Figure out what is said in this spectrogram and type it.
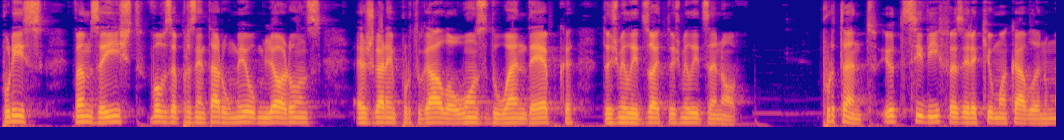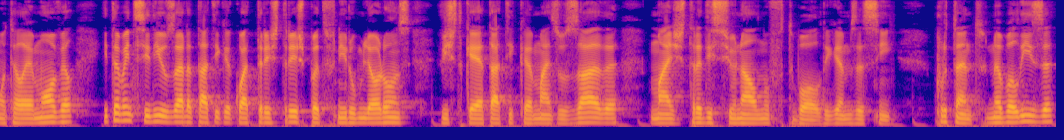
Por isso, vamos a isto. Vou-vos apresentar o meu melhor 11 a jogar em Portugal, ou 11 do ano da época 2018-2019. Portanto, eu decidi fazer aqui uma cábula no meu telemóvel e também decidi usar a tática 4-3-3 para definir o melhor 11, visto que é a tática mais usada, mais tradicional no futebol, digamos assim. Portanto, na baliza,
